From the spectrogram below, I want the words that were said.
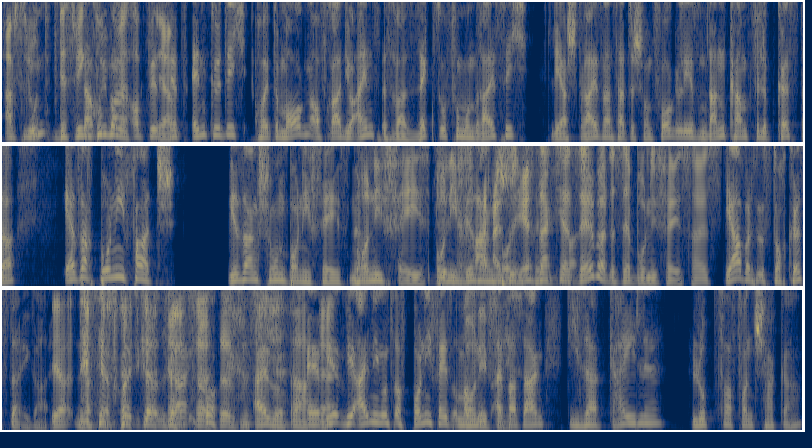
Absolut. Und Deswegen gucken darüber, wir es. ob wir es ja. jetzt endgültig heute Morgen auf Radio 1, es war 6.35 Uhr, Lea Streisand hatte schon vorgelesen, dann kam Philipp Köster. Er sagt Boniface. Wir sagen schon Boniface, ne? Boniface, Boniface. Wir sagen Also er Boniface. sagt ja selber, dass er Boniface heißt. ja, aber das ist doch Köster egal. ja, das wollte ich gerade sagen. So, also, Ah, äh, ja. wir, wir einigen uns auf Boniface und man Boniface. muss einfach sagen, dieser geile Lupfer von Chaka,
